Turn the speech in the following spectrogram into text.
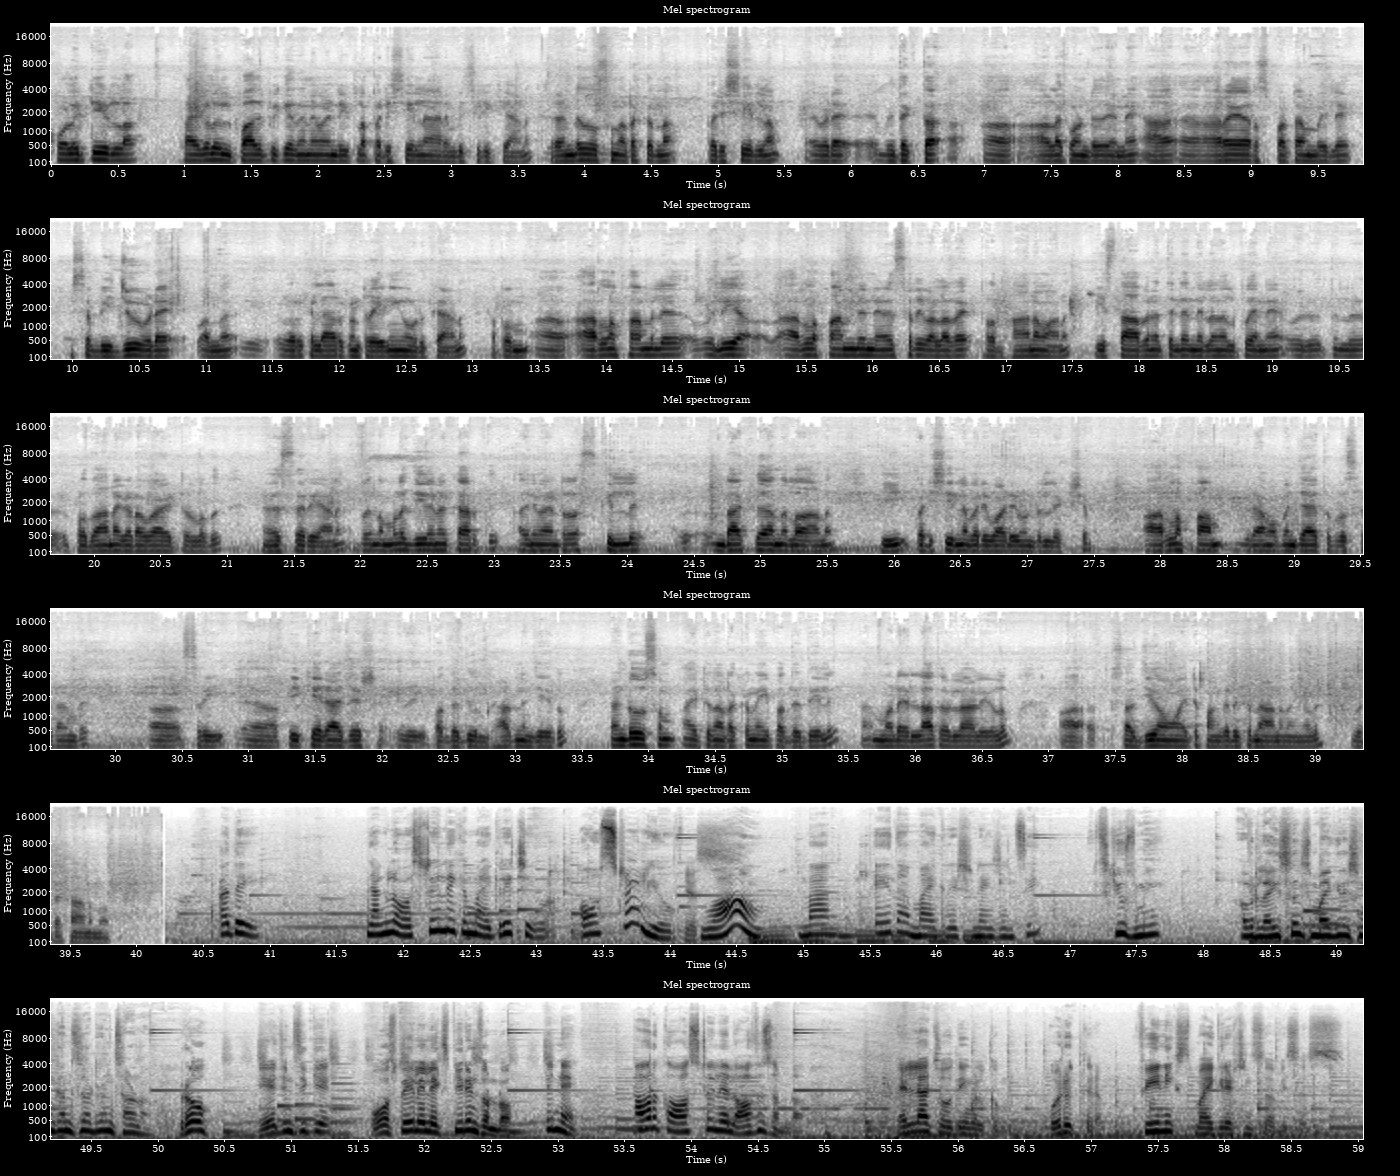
ക്വാളിറ്റിയുള്ള തൈകൾ ഉൽപ്പാദിപ്പിക്കുന്നതിന് വേണ്ടിയിട്ടുള്ള പരിശീലനം ആരംഭിച്ചിരിക്കുകയാണ്. രണ്ട് ദിവസം നടക്കുന്ന പരിശീലനം ഇവിടെ വിദഗ്ധ ആളെ കൊണ്ട് തന്നെ ആർ ഐ ആർ എസ് പട്ടാമ്പയിലെ മിസ്റ്റർ ബിജു ഇവിടെ വന്ന് ഇവർക്കെല്ലാവർക്കും ട്രെയിനിങ് കൊടുക്കുകയാണ്. അപ്പം ആ, ആർളം ഫാമിൽ വലിയ ആർളം ഫാമിന്റെ നഴ്സറി വളരെ പ്രധാനമാണ്. ഈ സ്ഥാപനത്തിന്റെ നിലനിൽപ്പ് തന്നെ ഒരു പ്രധാന ഘടകമായിട്ടുള്ളത് നഴ്സറിയാണ് അപ്പോൾ നമ്മളെ ജീവനക്കാർക്ക് അതിന് വേണ്ട സ്കില്ല് ഉണ്ടാക്കുക എന്നുള്ളതാണ് ഈ പരിശീലന പരിപാടി കൊണ്ടുള്ള ലക്ഷ്യം. ആർളം ഫാം ഗ്രാമപഞ്ചായത്ത് president Shri P K Rajesh ഇത് പദ്ധതി ഉദ്ഘാടനം ചെയ്തു. രണ്ടു ദിവസം ആയിട്ട് നടക്കുന്ന ഈ പദ്ധതിയിൽ നമ്മുടെ എല്ലാ തൊഴിലാളികളും സജീവമായിട്ട് പങ്കെടുക്കുന്നതാണ് നിങ്ങൾ ഇവിടെ കാണുന്നത്. അതെ ഞങ്ങൾ ഓസ്ട്രേലിയയിലേക്ക് മൈഗ്രേറ്റ് ചെയ്യുക ഓസ്ട്രേലിയോ? വാവ്. മാം ഏതാ മൈഗ്രേഷൻ ഏജൻസി? എക്സ്ക്യൂസ് മീ അവർ ലൈസൻസ് മൈഗ്രേഷൻ കൺസൾട്ടൻസ് ആണോ? ബ്രോ ഏജൻസിക്ക് ഓസ്ട്രേലിയയിൽ എക്സ്പീരിയൻസ് ഉണ്ടോ? പിന്നെ അവർക്ക് ഓസ്ട്രേലിയയിൽ ഓഫീസ് ഉണ്ടോ? എല്ലാ ചോദ്യങ്ങൾക്കും ഒരു ഉത്തരം Phoenix migration services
